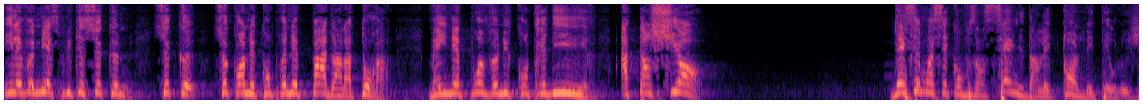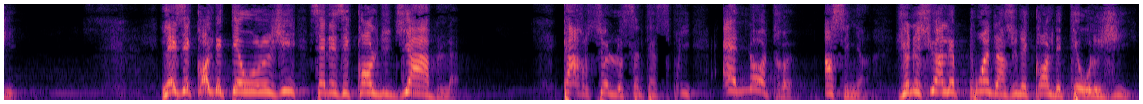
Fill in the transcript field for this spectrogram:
Il est venu expliquer ce que, ce que, ce qu'on ne comprenait pas dans la Torah. Mais il n'est point venu contredire. Attention! Laissez-moi ce qu'on vous enseigne dans l'école de théologie. Les écoles de théologie, c'est des écoles du diable. Car seul le Saint-Esprit est notre enseignant. Je ne suis allé point dans une école de théologie.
